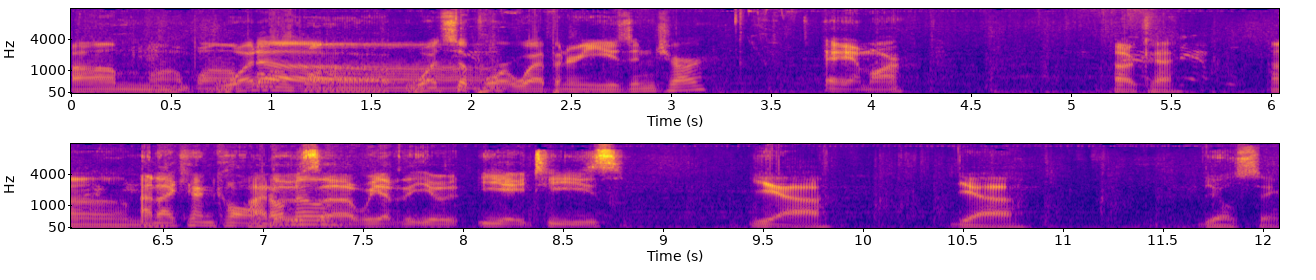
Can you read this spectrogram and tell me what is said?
Um, what uh, what support weapon are you using, Char? AMR. Okay. Um, And I can call I don't those. know. Uh, we have the EATs. yeah, yeah. You'll see.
